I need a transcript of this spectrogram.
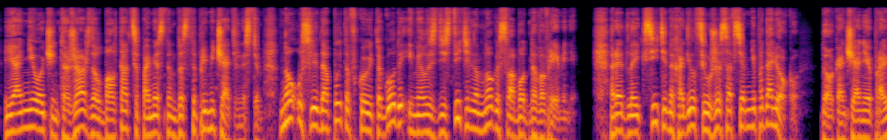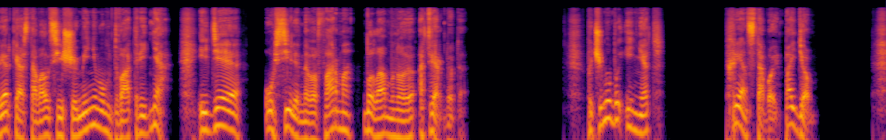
я не очень-то жаждал болтаться по местным достопримечательностям, но у следопытов в кои-то годы имелось действительно много свободного времени. Ред Лейк-Сити находился уже совсем неподалеку. До окончания проверки оставалось еще минимум 2-3 дня. Идея усиленного фарма была мною отвергнута. Почему бы и нет? Хрен с тобой, пойдем.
